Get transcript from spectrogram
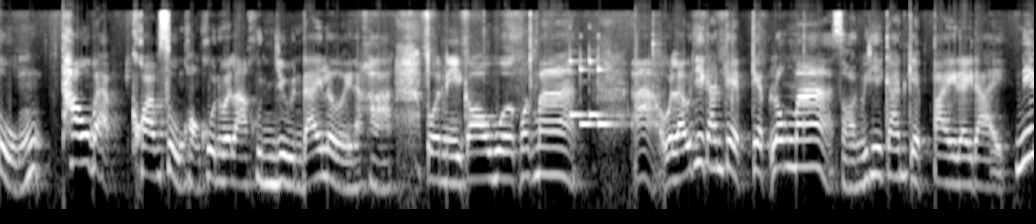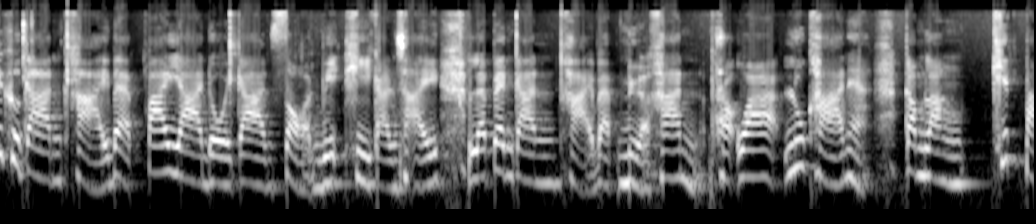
สูงเท่าแบบความสูงของคุณเวลาคุณยืนได้เลยนะคะ ตัวนี้ก็เวิร์กมากๆอะแล้ววิธีการเก็บเก็บลงมา สอนวิธีการเก็บไปใด ๆ นี่คือการขายแบบป้ายยาโดยการสอนวิธีการใช้ และเป็นการขายแบบเหนือขั้น เพราะว่าลูกค้าเนี่ยกำลัง คิดต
